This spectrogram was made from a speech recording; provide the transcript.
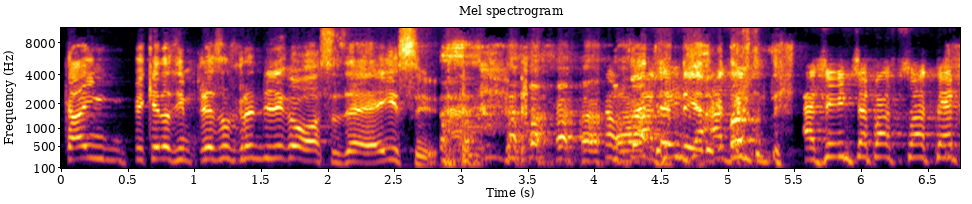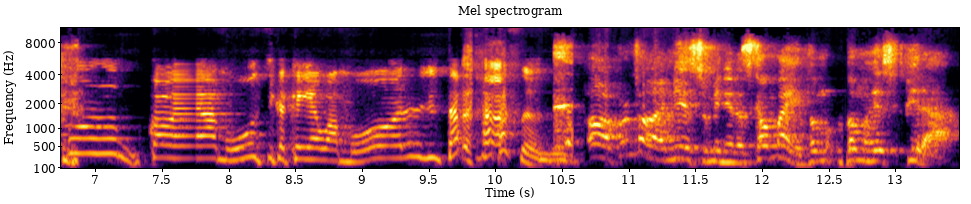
cai em pequenas empresas, grandes negócios. É, é isso. Não, Tá a, gente, a, gente, a gente já passou até por qual é a música, quem é o amor, a gente tá, tá passando. Ó, por falar nisso, meninas, calma aí, vamos, vamos respirar.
